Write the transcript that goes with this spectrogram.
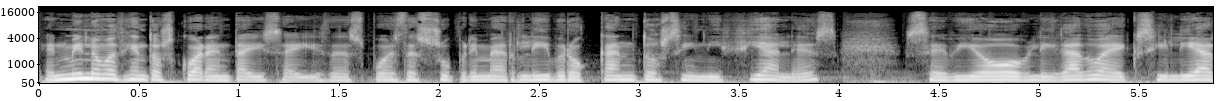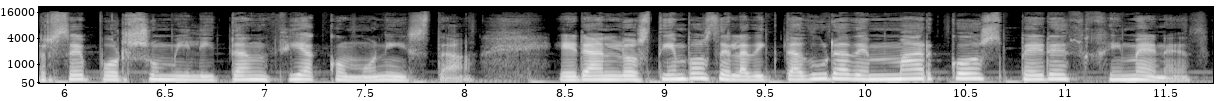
En 1946, después de su primer libro Cantos Iniciales, se vio obligado a exiliarse por su militancia comunista. Eran los tiempos de la dictadura de Marcos Pérez Jiménez.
